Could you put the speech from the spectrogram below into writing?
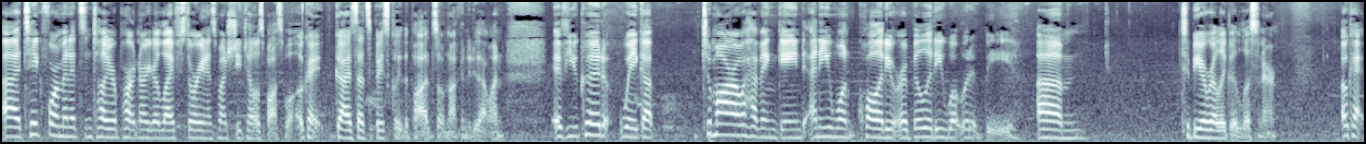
Uh, take four minutes and tell your partner your life story in as much detail as possible. Okay, guys, that's basically the pod, so I'm not going to do that one. If you could wake up tomorrow having gained any one quality or ability, what would it be? Um, to be a really good listener. Okay,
